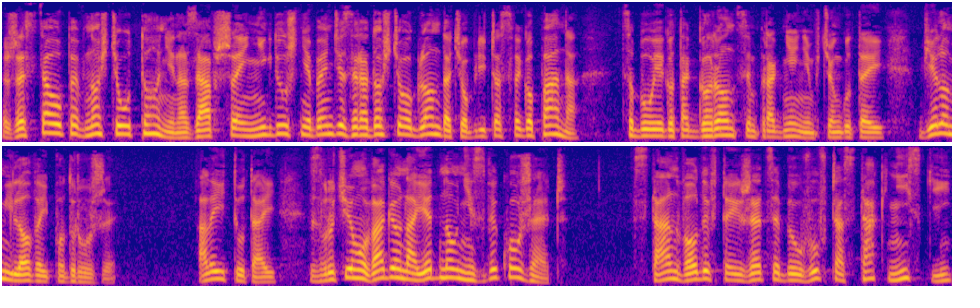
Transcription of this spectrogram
że z całą pewnością utonie na zawsze i nigdy już nie będzie z radością oglądać oblicza swego pana, co było jego tak gorącym pragnieniem w ciągu tej wielomilowej podróży. Ale i tutaj zwróciłem uwagę na jedną niezwykłą rzecz. Stan wody w tej rzece był wówczas tak niski,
